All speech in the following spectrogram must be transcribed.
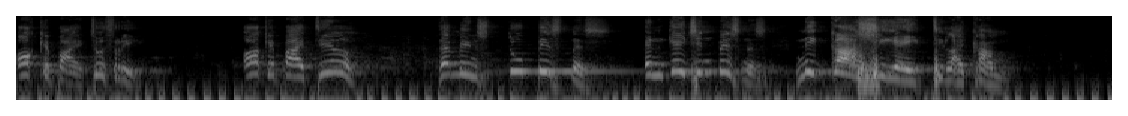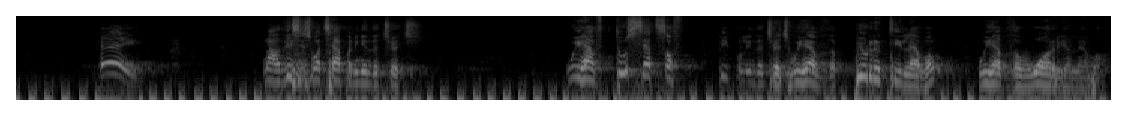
Occupy, two, three. Occupy till that means do business, engage in business, negotiate till I come. Hey, now this is what's happening in the church. We have two sets of people in the church. We have the purity level, we have the warrior level.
